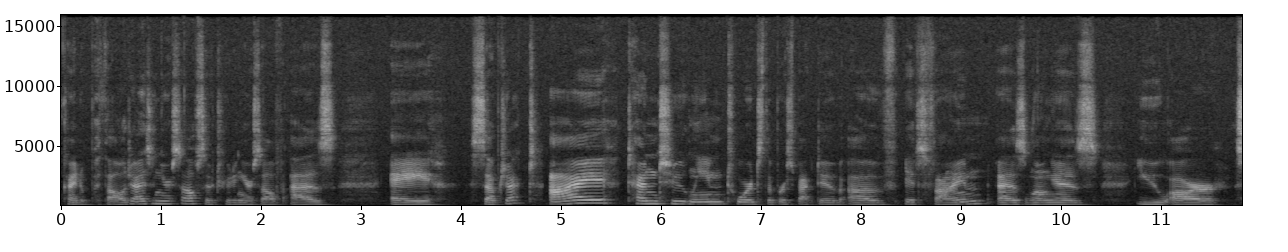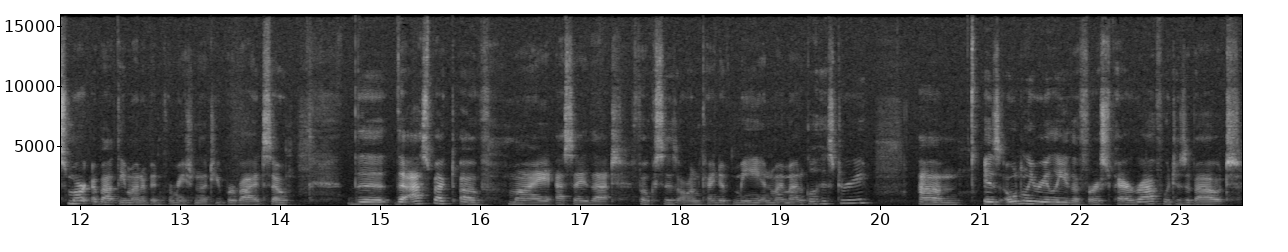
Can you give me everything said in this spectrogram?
kind of pathologizing yourself, so treating yourself as a subject. I tend to lean towards the perspective of it's fine as long as you are smart about the amount of information that you provide. So the the aspect of my essay that focuses on kind of me and my medical history um, is only really the first paragraph, which is about,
